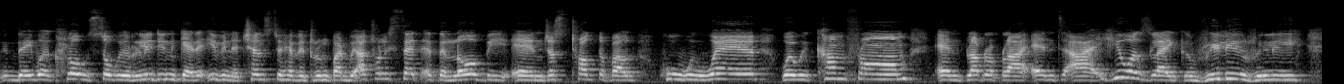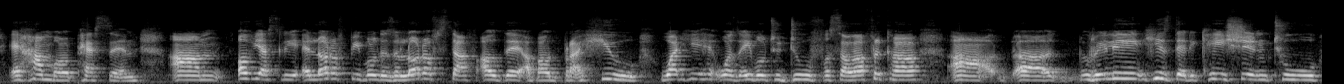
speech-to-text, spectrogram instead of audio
they were closed. So we really didn't get even a chance to have a drink. But we actually sat at the lobby and just talked about who we were where we come from and blah blah blah. And uh, he was like really really a humble person. Um, obviously a lot of people there's a lot of stuff out there about Bra-Hugh what he was able to do for South Africa uh, uh, really his dedication to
